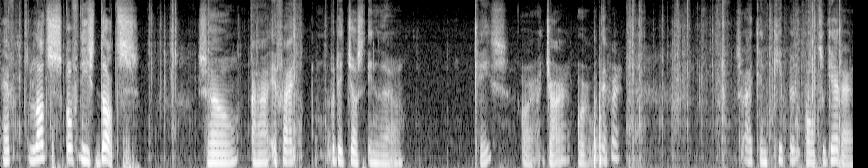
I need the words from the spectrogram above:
have lots of these dots. So uh, if I put it just in the case or a jar or whatever, so I can keep it all together.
